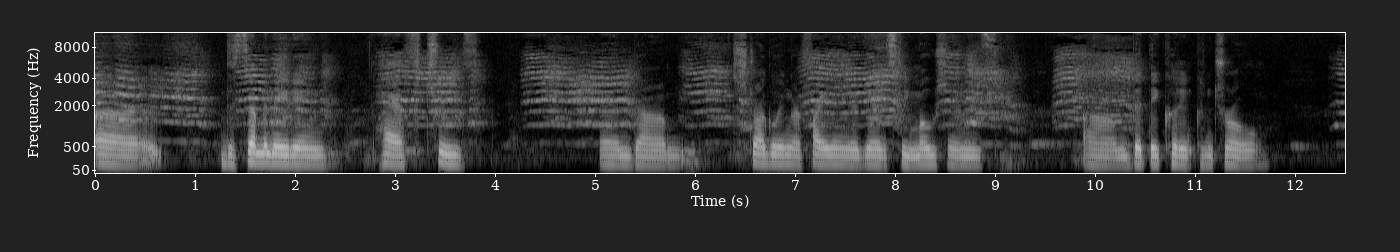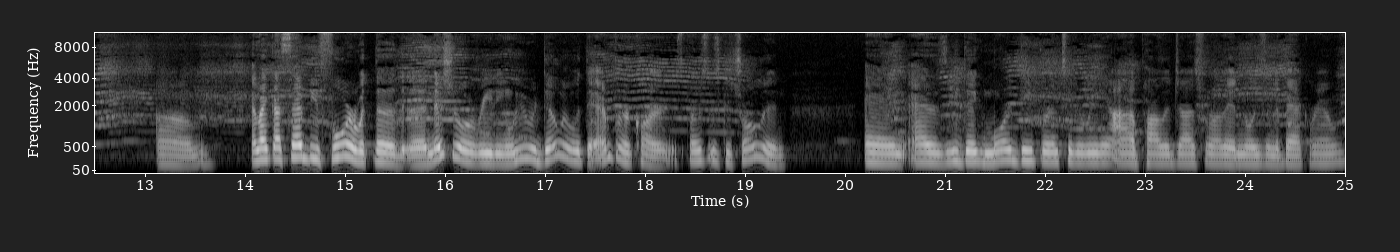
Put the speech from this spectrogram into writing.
uh, disseminating half truth and um, struggling or fighting against emotions um, that they couldn't control. Um, and like I said before, with the, the, initial reading, we were dealing with the Emperor card. This person's controlling and as we dig more deeper into the reading, I apologize for all that noise in the background.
